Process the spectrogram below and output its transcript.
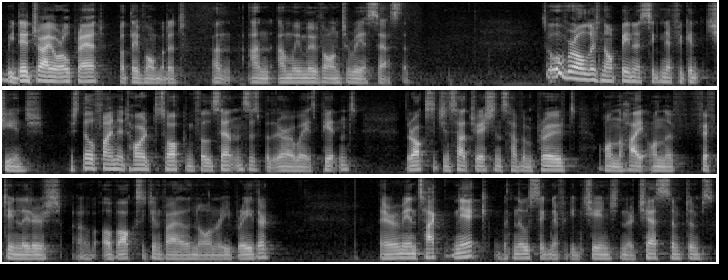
We did try oral pred, but they vomited, and, and, and we move on to reassess them. So overall, there's not been a significant change. They're still finding it hard to talk in full sentences, but their are is patent. Their oxygen saturations have improved on the high, on the 15 litres of, of oxygen via the non-rebreather. They remain tachypneic with no significant change in their chest symptoms.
